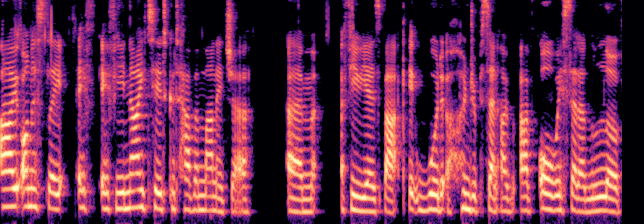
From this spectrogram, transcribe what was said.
I honestly, if if United could have a manager um, a few years back, it would 100%. I've, I've always said I'd love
